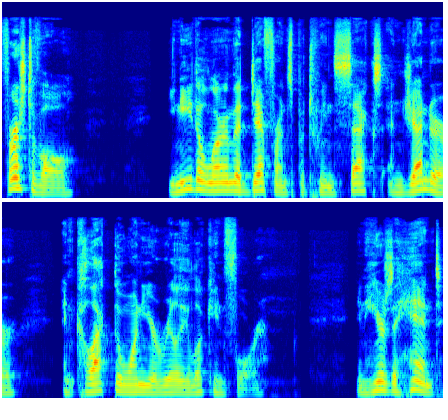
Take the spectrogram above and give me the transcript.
First of all, you need to learn the difference between sex and gender and collect the one you're really looking for. And here's a hint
